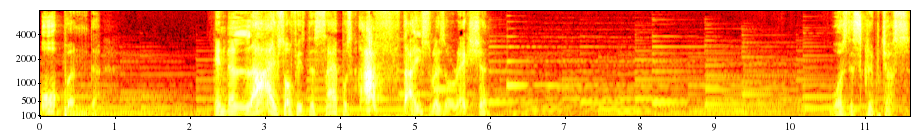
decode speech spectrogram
opened in the lives of his disciples after his resurrection was the scriptures.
